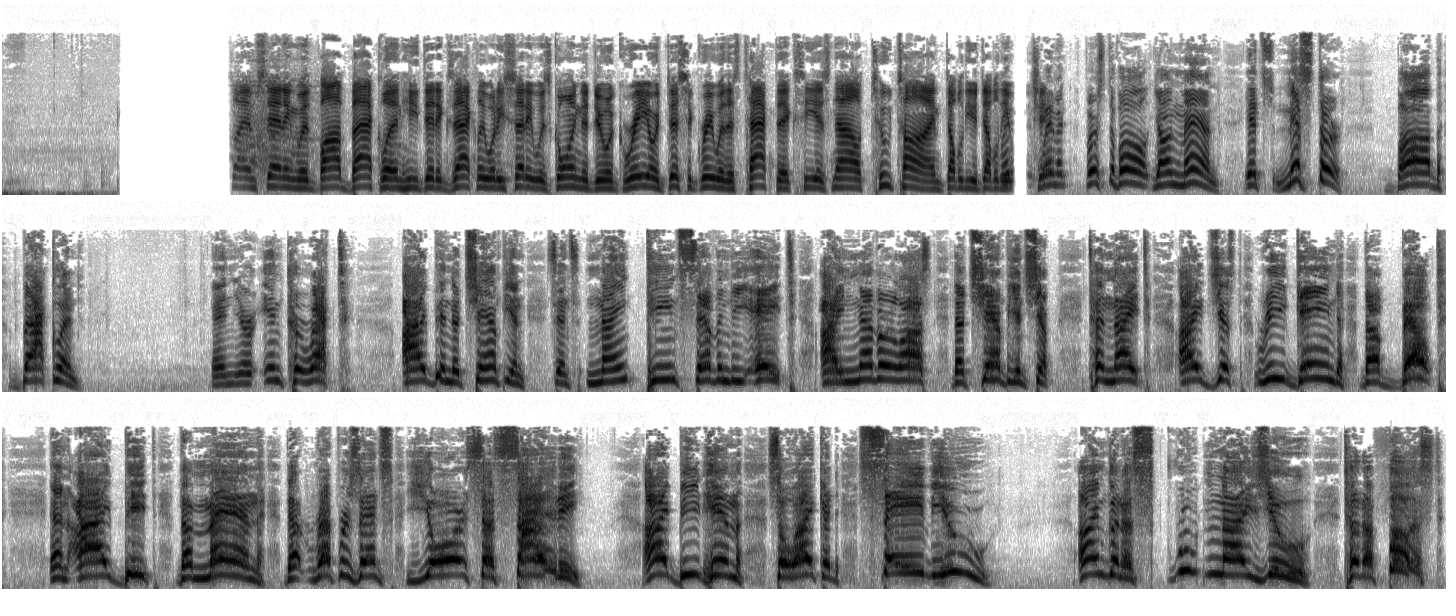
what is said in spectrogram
I am standing with Bob Backlund. He did exactly what he said he was going to do. Agree or disagree with his tactics. He is now two-time WWE. Wait, wait a minute. First of all, young man, it's Mister Bob Backlund, and you're incorrect. I've been the champion since 1978. I never lost the championship. Tonight, I just regained the belt and I beat the man that represents your society. I beat him so I could save you. I'm going to scrutinize you to the fullest,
